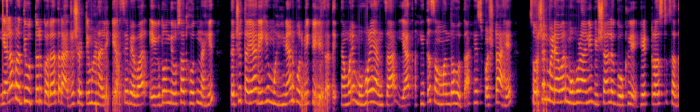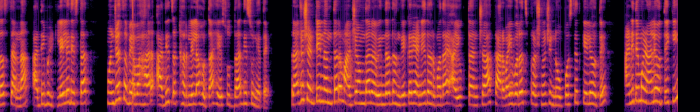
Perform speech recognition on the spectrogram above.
याला प्रत्युत्तर करत राजू शेट्टी म्हणाले की असे व्यवहार एक दोन दिवसात होत नाहीत. त्याची तयारी ही महिन्यांपूर्वी केली जाते. त्यामुळे मोहोळ यांचा यात हितसंबंध होता हे स्पष्ट आहे. सोशल मीडियावर मोहोळ आणि विशाल गोखले हे ट्रस्ट सदस्यांना आधी भेटलेले दिसतात. म्हणजेच व्यवहार आधीच ठरलेला होता हे सुद्धा दिसून येते राजू शेट्टी नंतर माजी आमदार रवींद्र धंगेकर यांनी धर्मदाय आयुक्तांच्या कारवाईवरच प्रश्नचिन्ह उपस्थित केले होते. आणि ते म्हणाले होते की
